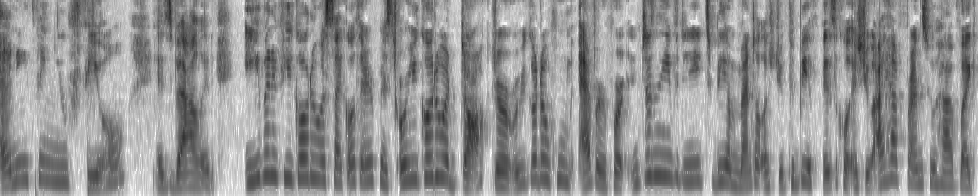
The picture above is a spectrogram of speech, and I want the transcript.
anything you feel is valid even if you go to a psychotherapist or you go to a doctor or you go to whomever for it doesn't even need to be a mental issue it could be a physical issue. I have friends who have like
